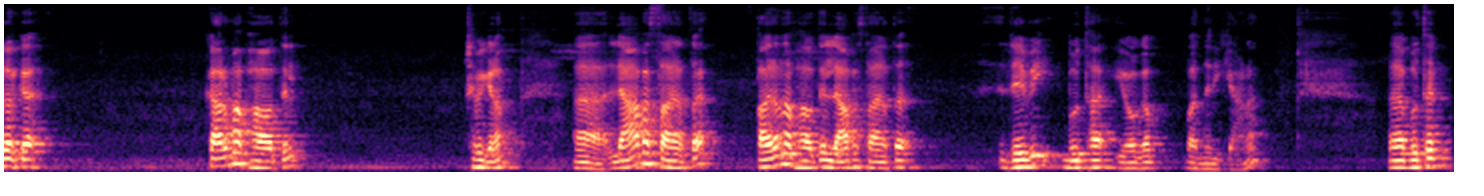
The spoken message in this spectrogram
ഇവർക്ക് കർമ്മഭാവത്തിൽ ക്ഷമിക്കണം ലാഭസ്ഥാനത്ത് പരന്ന ഭാവത്തിൽ ലാഭസ്ഥാനത്ത് രവി ബുധ യോഗം വന്നിരിക്കുകയാണ്. ബുധൻ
